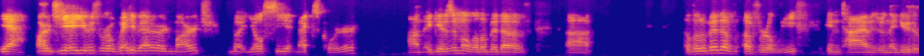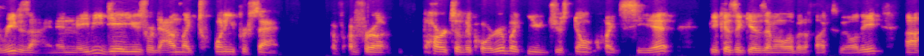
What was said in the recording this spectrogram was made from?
yeah, our DAUs were way better in March, but you'll see it next quarter. Um, it gives them a little bit of uh, a little bit of, of relief in times when they do the redesign. And maybe DAUs were down like 20% for, for parts of the quarter, but you just don't quite see it because it gives them a little bit of flexibility. Uh,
